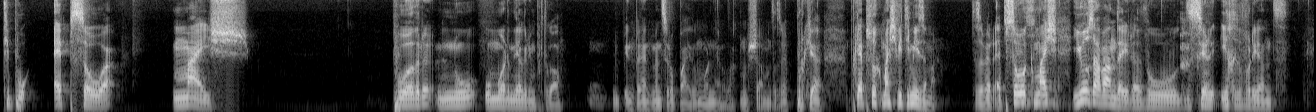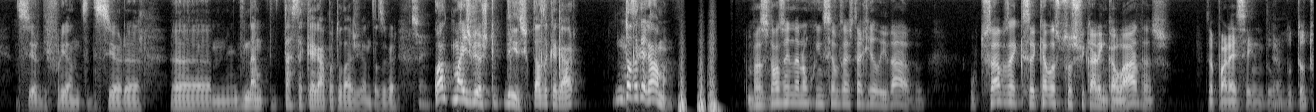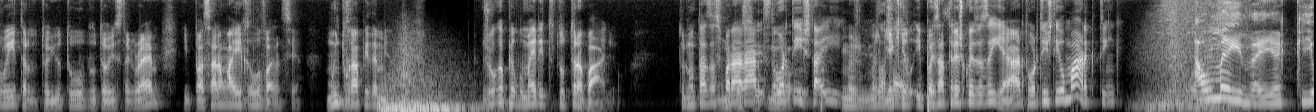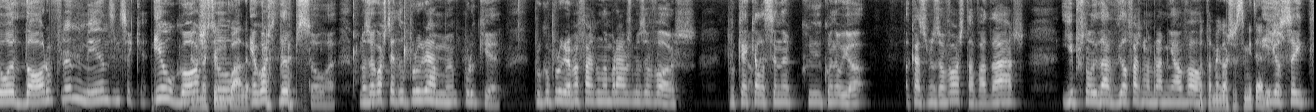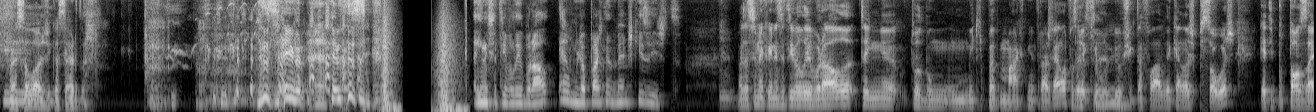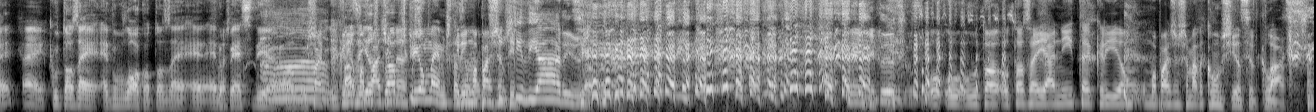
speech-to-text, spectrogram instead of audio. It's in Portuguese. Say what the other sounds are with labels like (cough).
tipo, é a pessoa mais podre no humor negro em Portugal. Independentemente de ser o pai do humor negro, lá como chamam, estás a ver? Porquê? Porque é a pessoa que mais se vitimiza, mano. Estás a ver? É a pessoa que mais. E usa a bandeira do, de ser irreverente, de ser diferente, de ser. ah, de não de estar-se a cagar para toda a gente, estás a ver? Sim. Quanto mais vezes tu dizes que estás a cagar, não estás a cagar, mano. Mas nós ainda não conhecemos esta realidade. O que tu sabes é que se aquelas pessoas ficarem caladas, desaparecem do, do teu Twitter, do teu YouTube, do teu Instagram e passaram à irrelevância muito rapidamente. Julga pelo mérito do trabalho. Tu não estás a separar Nunca a sei- arte não- do artista aí. mas- mas lá e, está. aquilo- e depois há três coisas aí: a arte, o artista e o marketing. Há uma ideia que eu adoro, Fernando Mendes e não sei o quê. Eu gosto, tem um eu gosto da pessoa, mas eu gosto é do programa. Porquê? Porque o programa faz-me lembrar os meus avós. Porque é aquela cena que quando eu ia à casa dos meus avós estava a dar e a personalidade dele faz-me lembrar a minha avó. Eu também gosto de cemitérios. E eu sei que- Por essa lógica, certo? (laughs) não sei, bro. Não sei. A iniciativa liberal é a melhor página de memes que existe. Mas a cena que a iniciativa liberal tem eh, toda um- uma equipa de marketing atrás dela a fazer aquilo. sério? Eu Chico está a falar daquelas pessoas que é tipo o Tozé, É. que o Tozé é do Bloco, ou o Tozé é, é do PSD, ou dos. E fazem, uma eles página- próprios criam memes. estás cria a uma ver? (laughs) página tipo. O, o, o, To- o Tosa e a Anitta criam uma página chamada Consciência de Classe.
